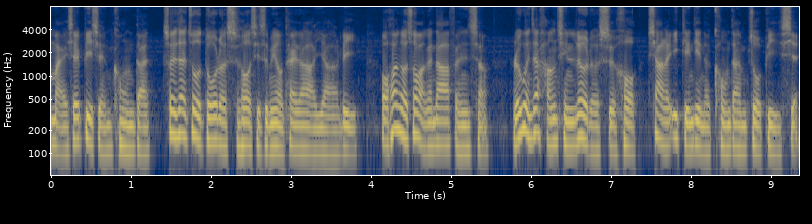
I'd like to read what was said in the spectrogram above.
买一些避险空单，所以在做多的时候其实没有太大的压力。我换个说法跟大家分享：如果你在行情热的时候下了一点点的空单做避险，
